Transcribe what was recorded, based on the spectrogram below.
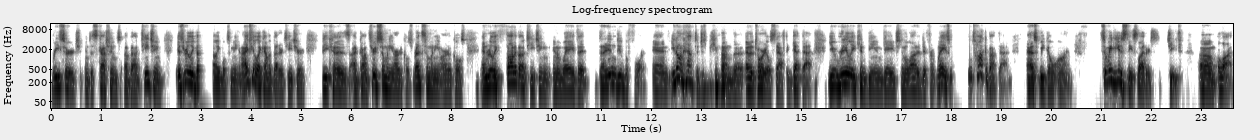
research and discussions about teaching is really valuable to me. And I feel like I'm a better teacher because I've gone through so many articles, read so many articles, and really thought about teaching in a way that, that I didn't do before. And you don't have to just be on the editorial staff to get that. You really can be engaged in a lot of different ways. We'll talk about that as we go on. So we've used these letters, JEET, um, a lot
